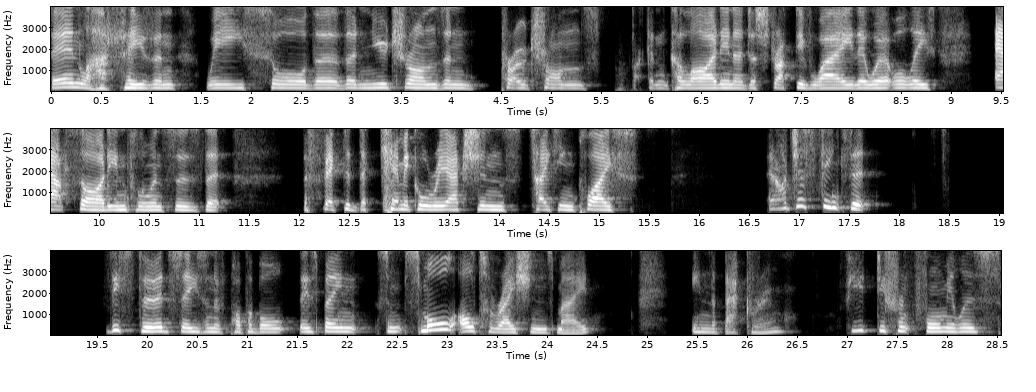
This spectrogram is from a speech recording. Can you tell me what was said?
Then last season we saw the the neutrons and protons fucking collide in a destructive way. There were all these outside influences that affected the chemical reactions taking place. And I just think that this third season of Popper Ball, there's been some small alterations made in the back room. A few different formulas,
